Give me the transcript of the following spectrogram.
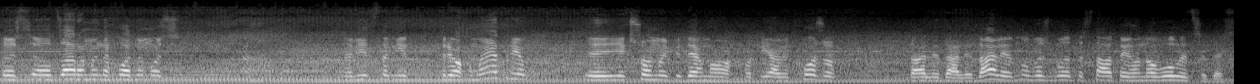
Тобто от зараз ми знаходимося на відстані 3 метрів. І якщо ми підемо, от я відходжу далі, далі, далі, ну ви ж будете ставити його на вулиці десь.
